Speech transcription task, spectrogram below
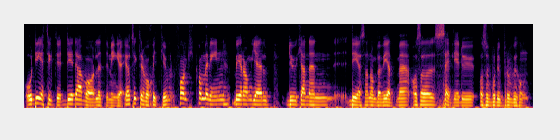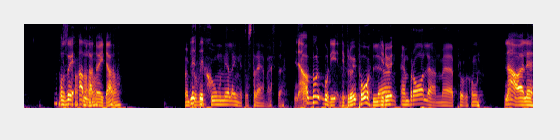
och det tyckte, det där var lite min grej. Jag tyckte det var skitkul. Folk kommer in, ber om hjälp. Du kan en, det som de behöver hjälp med och så säljer du och så får du provision. Och så är alla Ja, nöjda. ja. Men Lite- provision är inget att sträva efter. Ja, både, det beror ju på. Lön, du, En bra lön med provision. Nja, eller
